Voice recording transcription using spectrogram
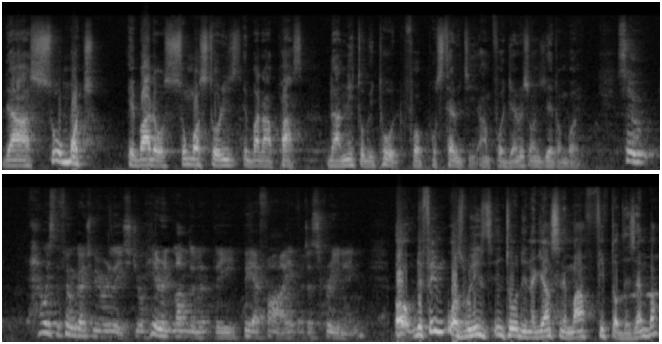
there are so much about us, so much stories about our past that need to be told for posterity and for generations yet unborn. So, how is the film going to be released? You're here in London at the BFI at a screening. Oh, the film was released into the Nigerian cinema 5th of December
